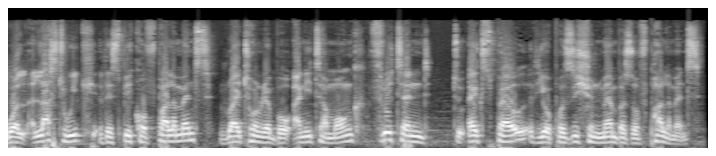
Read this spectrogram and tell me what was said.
Well, last week, the Speaker of Parliament, Right Honorable Anita Among, threatened to expel the opposition members of Parliament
